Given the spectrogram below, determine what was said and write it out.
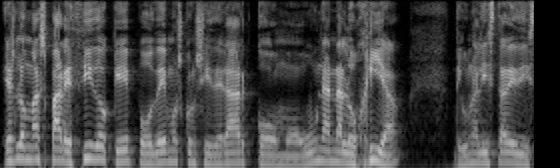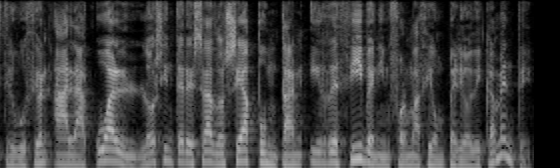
Es lo más parecido que podemos considerar como una analogía de una lista de distribución a la cual los interesados se apuntan y reciben información periódicamente.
